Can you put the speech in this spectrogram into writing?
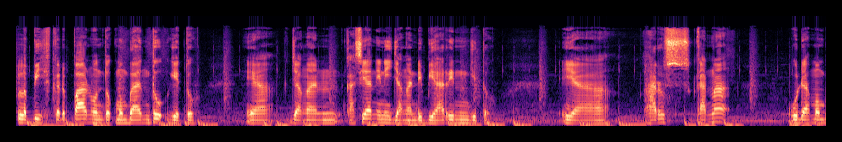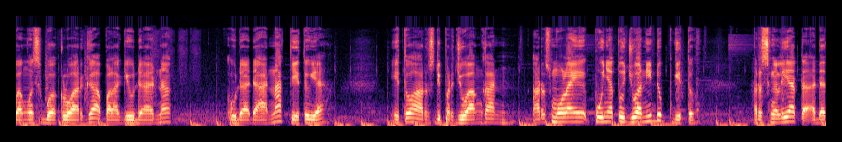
lebih ke depan untuk membantu gitu. Ya jangan kasihan ini jangan dibiarin gitu. Ya harus karena udah membangun sebuah keluarga apalagi udah anak udah ada anak gitu ya itu harus diperjuangkan. Harus mulai punya tujuan hidup gitu. Harus ngelihat ada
